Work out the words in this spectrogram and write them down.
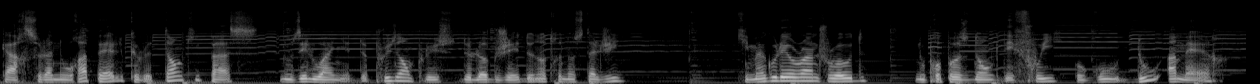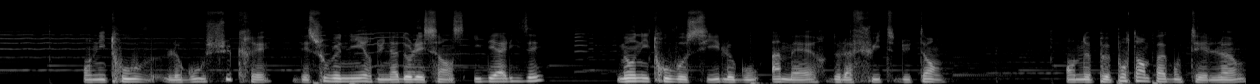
car cela nous rappelle que le temps qui passe nous éloigne de plus en plus de l'objet de notre nostalgie. Kimagure Orange Road nous propose donc des fruits au goût doux amer. On y trouve le goût sucré des souvenirs d'une adolescence idéalisée, mais on y trouve aussi le goût amer de la fuite du temps. On ne peut pourtant pas goûter l'un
